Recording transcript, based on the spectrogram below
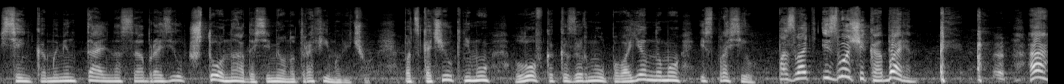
Сенька моментально сообразил, что надо Семену Трофимовичу. Подскочил к нему, ловко козырнул по-военному и спросил. «Позвать извозчика, барин?» «А?»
